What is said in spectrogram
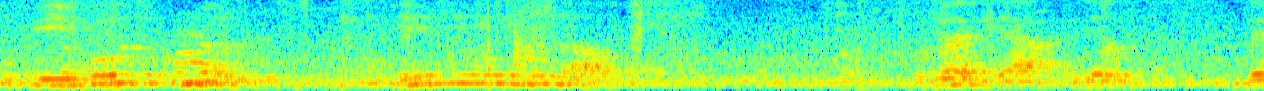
Копія якого документу? Де є оригінал? Ви знаєте, я, я з де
